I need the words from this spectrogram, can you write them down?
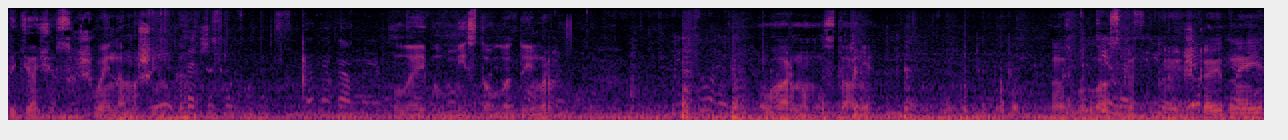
Дитяча швейна машинка. Лейбл місто Владимир. У гарному стані. Ось, будь ласка, кришка від неї.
